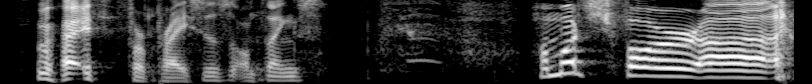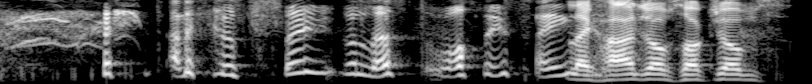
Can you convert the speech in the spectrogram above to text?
Right. for prices on things. How much for? uh And he goes through the list of all these things. Like hand jobs, sock jobs.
